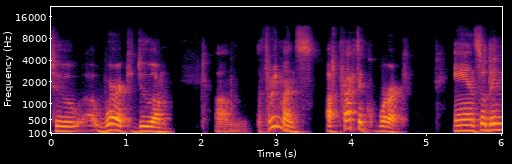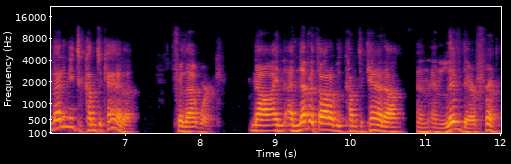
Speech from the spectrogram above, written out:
to uh, work, do um, um, three months of practical work, and so they invited me to come to Canada for that work. Now, I, I never thought I would come to Canada and, and live there for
